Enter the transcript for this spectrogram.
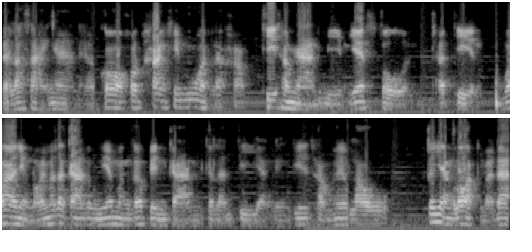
แต่ละสายงานนะครับ ก็ค่อนข้างเข้มงวดนะครับ ที่ทำงานมีแยกโซนชัดเจน ว่าอย่างน้อยมาตรการตรงนี้มันก็เป็นการการันตีอย่างหนึ่งที่ทำให้เราก็ยังรอดมาได้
